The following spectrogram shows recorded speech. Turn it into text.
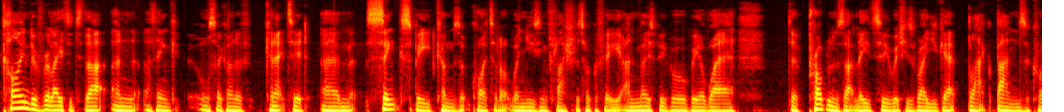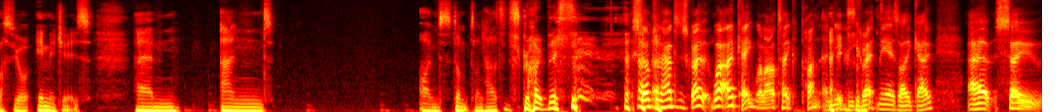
kind of related to that, and I think also kind of connected. Um, sync speed comes up quite a lot when using flash photography, and most people will be aware the problems that lead to, which is where you get black bands across your images. Um, and I'm stumped on how to describe this. On how to describe it. Well, okay. Well, I'll take a punt, and you can correct me as I go. Uh, so,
